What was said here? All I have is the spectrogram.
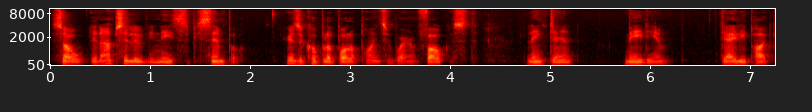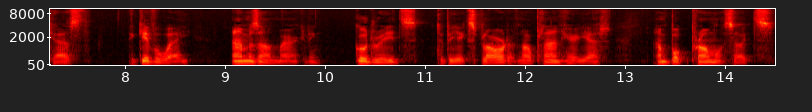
So it absolutely needs to be simple. Here's a couple of bullet points of where I'm focused LinkedIn, Medium, daily podcast, a giveaway, Amazon marketing, Goodreads, to be explored, I've no plan here yet, and book promo sites.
